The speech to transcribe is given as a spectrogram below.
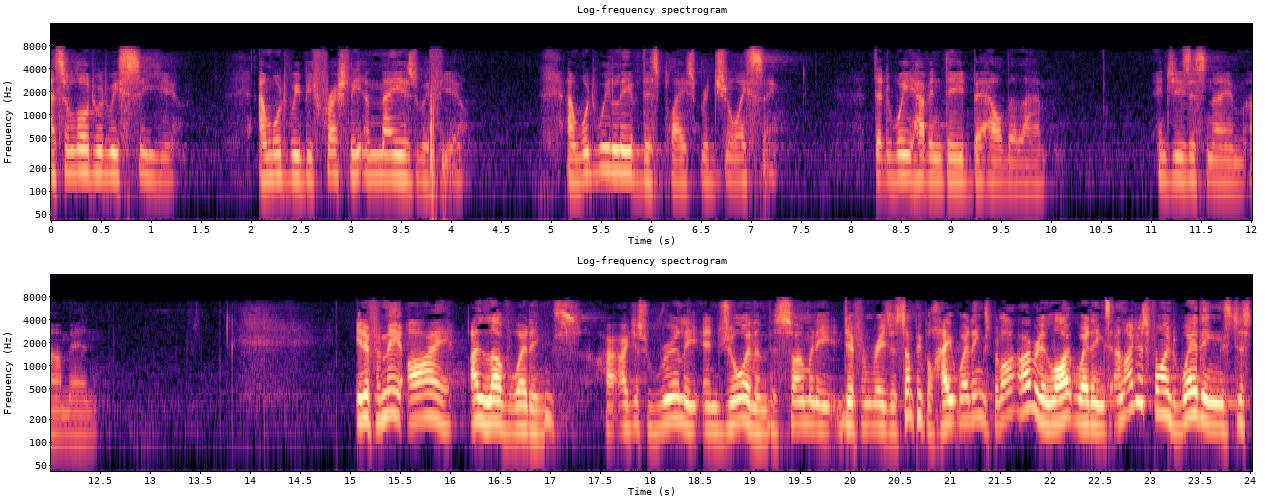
And so, Lord, would we see you? And would we be freshly amazed with you? And would we leave this place rejoicing that we have indeed beheld the Lamb? In Jesus' name, Amen. You know, for me, I, I love weddings. I, I just really enjoy them for so many different reasons. Some people hate weddings, but I, I really like weddings. And I just find weddings just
